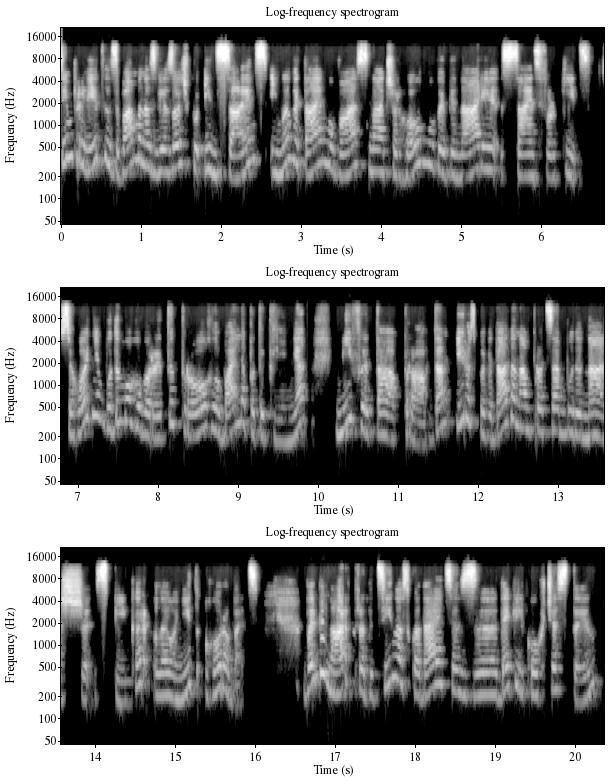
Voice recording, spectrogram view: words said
Всім привіт! З вами на зв'язочку InScience і ми вітаємо вас на черговому вебінарі Science for Kids. Сьогодні будемо говорити про глобальне потепління, міфи та правда, і розповідати нам про це буде наш спікер Леонід Горобець. Вебінар традиційно складається з декількох частин.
